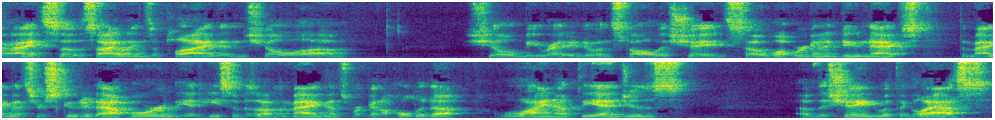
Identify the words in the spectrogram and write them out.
All right, so the Silane's applied and she'll, um, she'll be ready to install the shade. So what we're going to do next the magnets are scooted outboard. The adhesive is on the magnets. We're going to hold it up, line up the edges of the shade with the glass.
